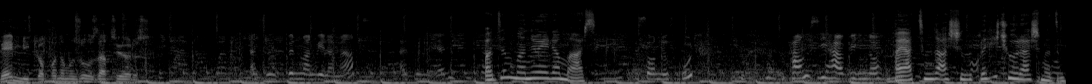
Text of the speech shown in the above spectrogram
ve mikrofonumuzu uzatıyoruz. Adım Manuela Mars. Hayatımda aşçılıkla hiç uğraşmadım.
